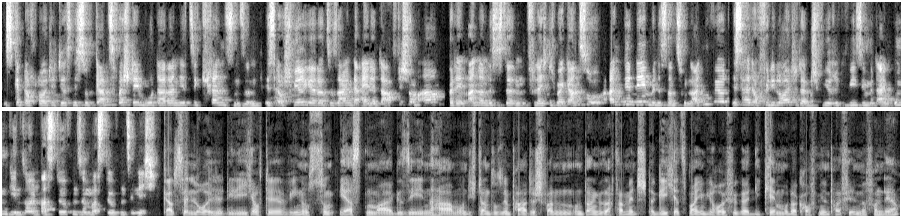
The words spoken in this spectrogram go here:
es gibt auch Leute, die das nicht so ganz verstehen, wo da dann jetzt die Grenzen sind. Ist auch schwieriger dann zu sagen, der eine darf dich umarmen, bei dem anderen ist es dann vielleicht nicht mehr ganz so angenehm, wenn es dann zu lang wird. Ist halt auch für die Leute dann schwierig, wie sie mit einem umgehen sollen. Was dürfen sie und was dürfen sie nicht. Gab es denn Leute, die dich auf der Venus zum ersten Mal gesehen haben und dich dann so sympathisch fanden und dann gesagt haben, Mensch, da gehe ich jetzt mal irgendwie häufiger in die Cam oder kaufe mir ein paar Filme? Von der?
